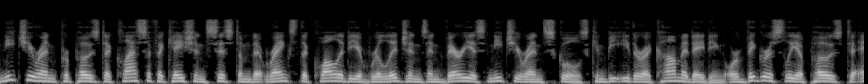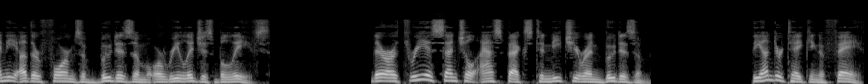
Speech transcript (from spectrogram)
Nichiren proposed a classification system that ranks the quality of religions and various Nichiren schools can be either accommodating or vigorously opposed to any other forms of Buddhism or religious beliefs. There are three essential aspects to Nichiren Buddhism. The undertaking of faith.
